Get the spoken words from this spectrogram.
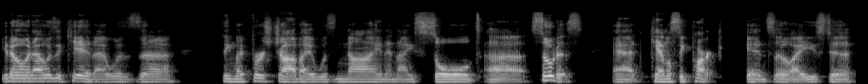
you know when i was a kid i was uh, i think my first job i was nine and i sold uh, sodas at candlestick park and so i used to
